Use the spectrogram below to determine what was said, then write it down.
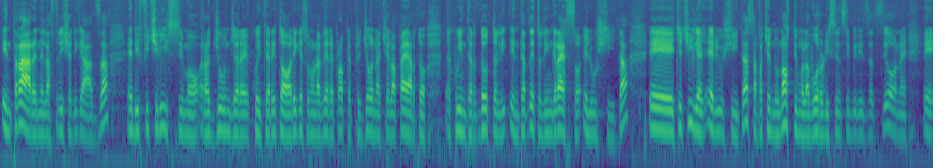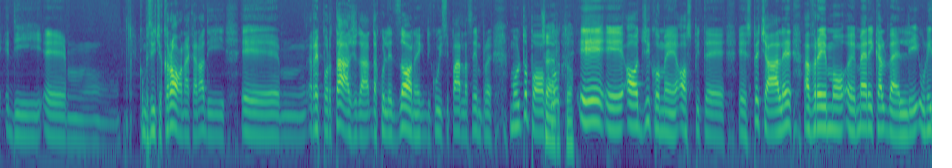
entrare nella striscia di Gaza è difficilissimo raggiungere quei territori che sono una vera e propria prigione a cielo aperto da cui è interdetto l'ingresso e l'uscita e Cecilia è riuscita sta facendo un ottimo lavoro di sensibilizzazione e di ehm, come si dice cronaca no? di ehm, reportage da, da quelle zone di cui si parla sempre molto poco Certo. e, e oggi come ospite eh, speciale avremo eh, Mary Calvelli, un'italiana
